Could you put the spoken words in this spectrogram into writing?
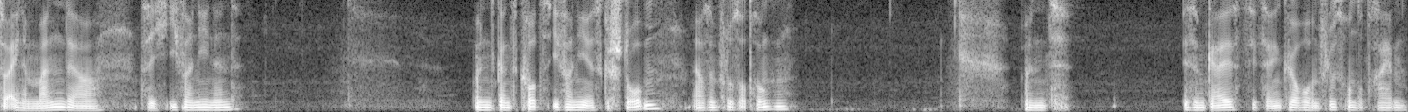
Zu einem Mann, der sich Ivani nennt. Und ganz kurz, Ivani ist gestorben. Er ist im Fluss ertrunken. Und ist im Geist, sieht seinen Körper im Fluss runtertreiben.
